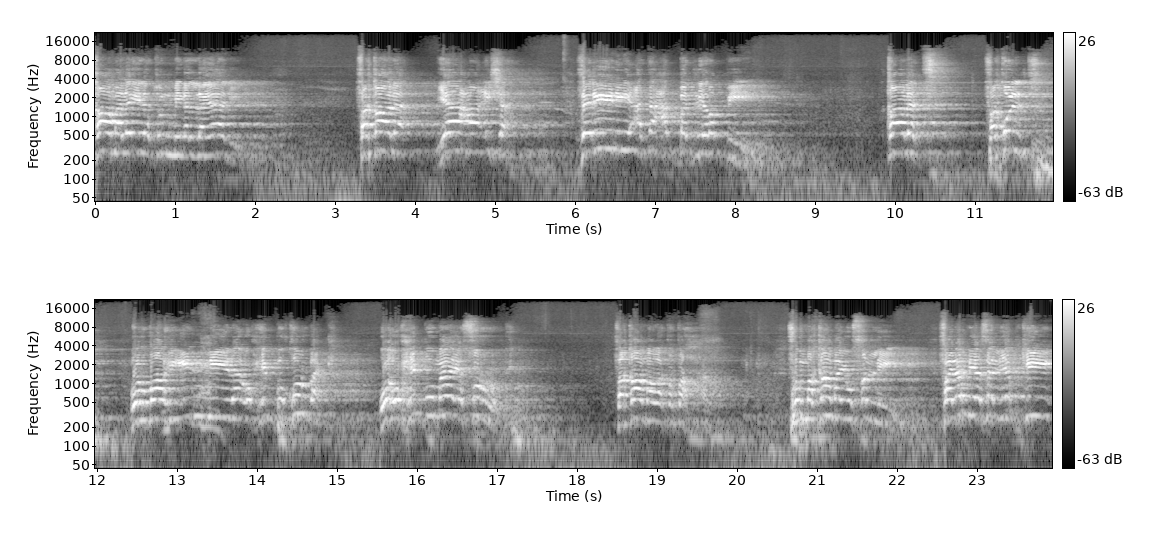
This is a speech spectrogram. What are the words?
قام ليلة من الليالي فقال يا عائشة ذريني أتعبد لربي قالت فقلت والله إني لا أحب قربك وأحب ما يسرك. فقام وتطهر. ثم قام يصلي. فلم يزل يبكي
